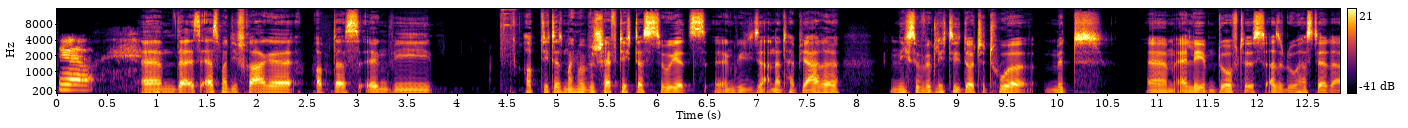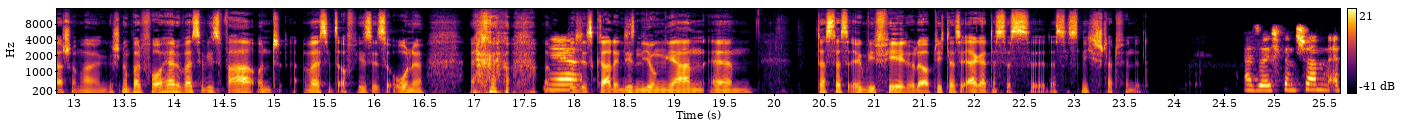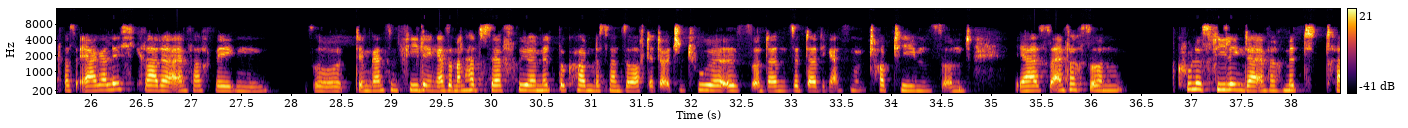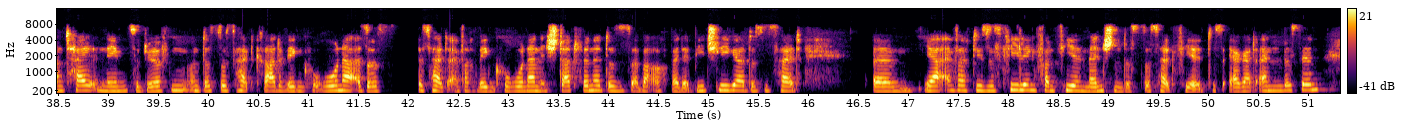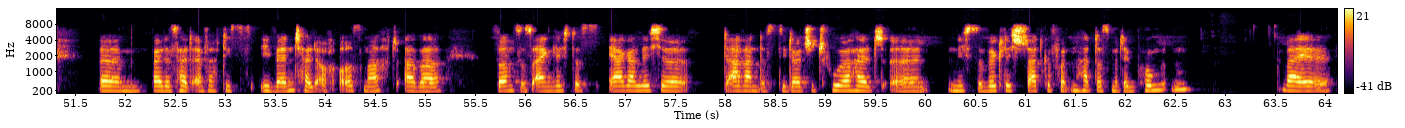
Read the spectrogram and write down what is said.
ja. Ähm, da ist erstmal die Frage, ob das irgendwie, ob dich das manchmal beschäftigt, dass du jetzt irgendwie diese anderthalb Jahre nicht so wirklich die deutsche Tour mit ähm, erleben durftest. Also du hast ja da schon mal geschnuppert vorher, du weißt ja, wie es war und weißt jetzt auch, wie es ist ohne. und ja. bist jetzt gerade in diesen jungen Jahren, ähm, dass das irgendwie fehlt oder ob dich das ärgert, dass das, äh, dass das nicht stattfindet. Also ich finde es schon etwas ärgerlich, gerade einfach wegen so dem ganzen Feeling. Also man hat es ja früher mitbekommen, dass man so auf der deutschen Tour ist und dann sind da die ganzen Top-Teams und ja, es ist einfach so ein cooles Feeling, da einfach mit dran teilnehmen zu dürfen und dass das halt gerade wegen Corona, also es ist halt einfach wegen Corona nicht stattfindet. Das ist aber auch bei der Beachliga, das ist halt ähm, ja einfach dieses Feeling von vielen Menschen, dass das halt fehlt. Das ärgert einen ein bisschen, ähm, weil das halt einfach dieses Event halt auch ausmacht. Aber sonst ist eigentlich das Ärgerliche daran, dass die deutsche Tour halt äh, nicht so wirklich stattgefunden hat, das mit den Punkten, weil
